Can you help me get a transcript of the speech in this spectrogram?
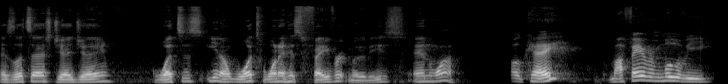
is let's ask JJ, what's his, you know, what's one of his favorite movies and why? Okay. My favorite movie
